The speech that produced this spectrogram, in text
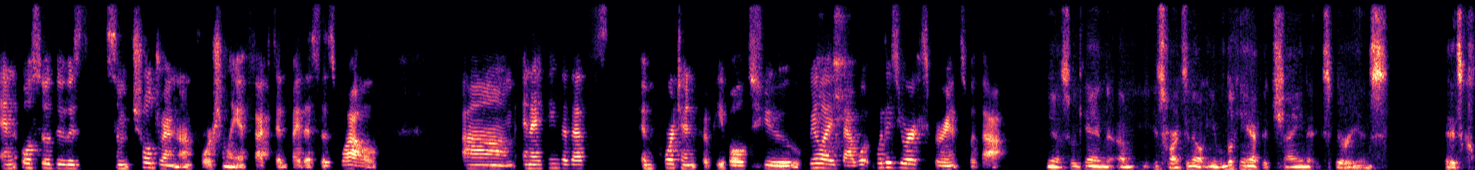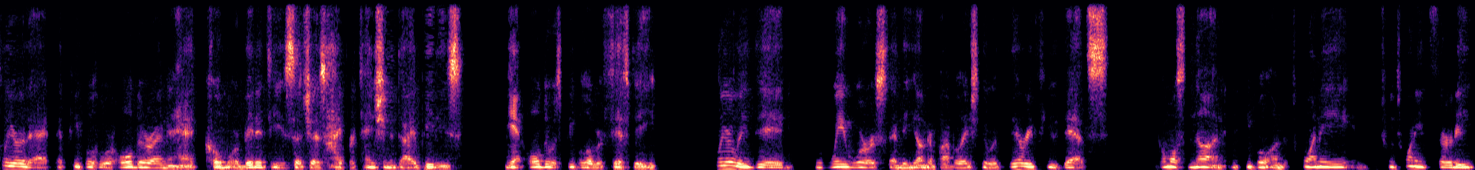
and also there was some children unfortunately affected by this as well. Um, and I think that that's important for people to realize that. What, what is your experience with that? Yeah, so again, um, it's hard to know. You're looking at the China experience, it's clear that, people who are older and had comorbidities such as hypertension and diabetes, again, older was people over 50, clearly did way worse than the younger population. There were very few deaths, almost none, in people under 20, and between 20 and 30,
